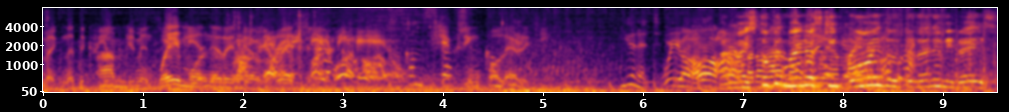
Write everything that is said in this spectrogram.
Magnetic field I'm way more than Generator. Shifting Construction polarity. Unit We are. And my stupid miners keep going to, to the enemy base.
